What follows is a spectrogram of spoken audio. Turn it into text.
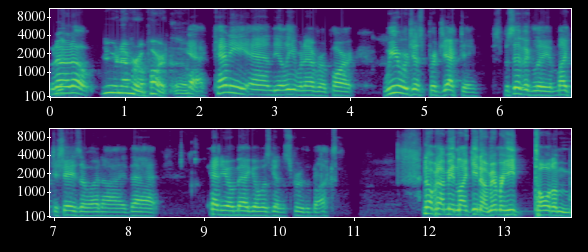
No, no, no. They were never apart though. Yeah, Kenny and the Elite were never apart. We were just projecting, specifically Mike DeShazo and I, that Kenny Omega was going to screw the Bucks. No, but I mean, like you know, remember he told him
